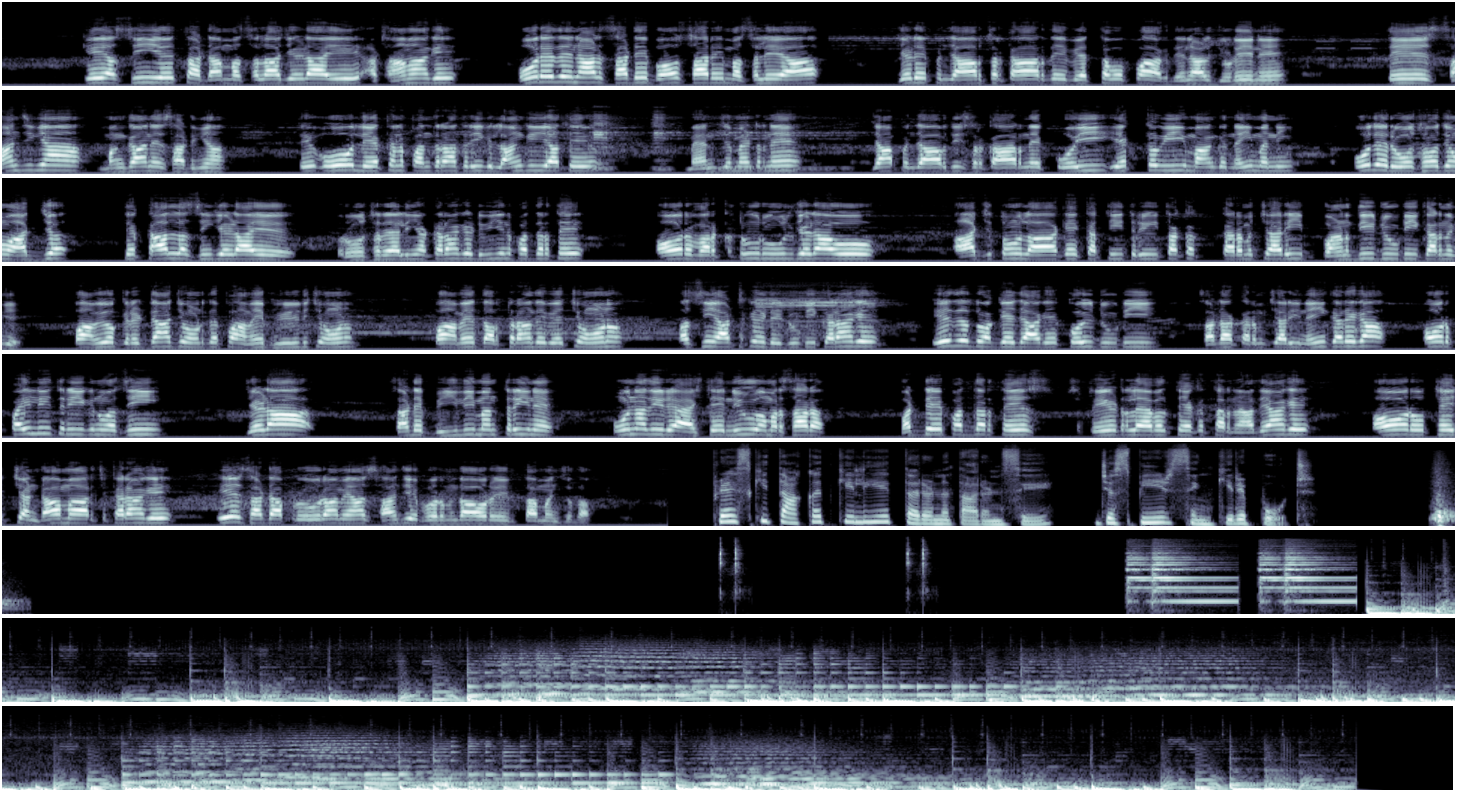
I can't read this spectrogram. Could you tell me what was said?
ਕਿ ਅਸੀਂ ਇਹ ਤੁਹਾਡਾ ਮਸਲਾ ਜਿਹੜਾ ਇਹ ਉਠਾਵਾਂਗੇ। ਔਰ ਇਹਦੇ ਨਾਲ ਸਾਡੇ ਬਹੁਤ ਸਾਰੇ ਮਸਲੇ ਆ, ਜਿਹੜੇ ਪੰਜਾਬ ਸਰਕਾਰ ਦੇ ਵਿੱਤ ਵਿਭਾਗ ਦੇ ਨਾਲ ਜੁੜੇ ਨੇ ਤੇ ਸਾਂਝੀਆਂ ਮੰਗਾਂ ਨੇ ਸਾਡੀਆਂ ਤੇ ਉਹ ਲੇਕਿਨ 15 ਤਰੀਕ ਲੰਘ ਗਈ ਆ ਤੇ ਮੈਨੇਜਮੈਂਟ ਨੇ ਜਾਂ ਪੰਜਾਬ ਦੀ ਸਰਕਾਰ ਨੇ ਕੋਈ ਇੱਕ ਵੀ ਮੰਗ ਨਹੀਂ ਮੰਨੀ, ਉਹਦੇ ਰੋਸ ਵਜੋਂ ਅੱਜ ਤੇ ਕੱਲ ਅਸੀਂ ਜਿਹੜਾ ਇਹ ਰੋਸ ਰੈਲੀਆਂ ਕਰਾਂਗੇ ਡਿਵੀਜ਼ਨ ਪੱਧਰ ਤੇ ਔਰ ਵਰਕ ਟੂ ਰੂਲ ਜਿਹੜਾ ਉਹ ਅੱਜ ਤੋਂ ਲਾ ਕੇ 31 ਤਰੀਕ ਤੱਕ ਕਰਮਚਾਰੀ ਬਣਦੀ ਡਿਊਟੀ ਕਰਨਗੇ, ਭਾਵੇਂ ਉਹ ਗ੍ਰਿਡਾਂ 'ਚ ਹੋਣ ਤੇ ਭਾਵੇਂ ਫੀਲਡ 'ਚ ਹੋਣ, ਭਾਵੇਂ ਦਫ਼ਤਰਾਂ ਦੇ ਵਿੱਚ ਹੋਣ, ਅਸੀਂ 8 ਘੰਟੇ ਡਿਊਟੀ ਕਰਾਂਗੇ, ਇਹਦੇ ਤੋਂ ਅੱਗੇ ਜਾ ਕੇ ਕੋਈ ਡਿਊਟੀ ਸਾਡਾ ਕਰਮਚਾਰੀ ਨਹੀਂ ਕਰੇਗਾ ਔਰ ਪਹਿਲੀ ਤਰੀਕ ਨੂੰ ਅਸੀਂ ਜਿਹੜਾ ਸਾਡੇ ਬਿਜਲੀ ਮੰਤਰੀ ਨੇ, ਉਹਨਾਂ ਦੀ ਰਿਹਾਇਸ਼ ਤੇ ਨਿਊ ਅੰਮ੍ਰਿਤਸਰ ਵੱਡੇ ਪੱਧਰ ਤੇ ਸਟੇਟ ਲੈਵਲ ਤੇ ਇੱਕ ਧਰਨਾ ਦੇਵਾਂਗੇ ਔਰ ਉੱਥੇ ਝੰਡਾ ਮਾਰਚ ਕਰਾਂਗੇ ਇਹ ਸਾਡਾ ਪ੍ਰੋਗਰਾਮ ਆ ਸਾਂਝੇ ਫੋਰਮ ਦਾ ਔਰ ਏਕਤਾ ਮੰਚ ਦਾ प्रेस की ताकत के लिए तरनतारण से जसबीर सिंह की रिपोर्ट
